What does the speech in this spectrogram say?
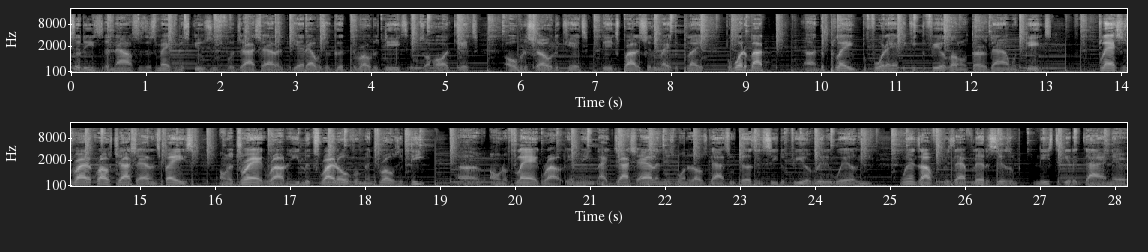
to these announcers that's making excuses for Josh Allen, yeah, that was a good throw to Diggs. It was a hard catch, over the shoulder catch. Diggs probably should have made the play. But what about uh, the play before they had to kick the field goal on third down when Diggs flashes right across Josh Allen's face on a drag route and he looks right over him and throws it deep uh, on a flag route. I mean, like Josh Allen is one of those guys who doesn't see the field really well. He wins off of his athleticism. Needs to get a guy in there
